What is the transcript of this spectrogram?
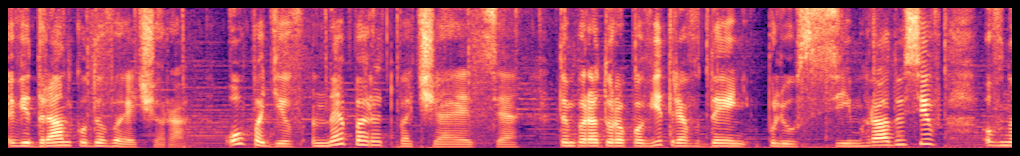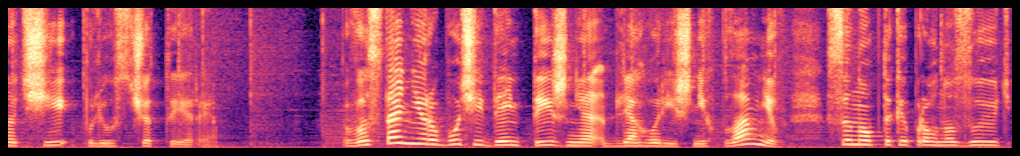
від ранку до вечора. Опадів не передбачається. Температура повітря в день плюс 7 градусів, вночі плюс 4. В останній робочий день тижня для горішніх плавнів синоптики прогнозують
